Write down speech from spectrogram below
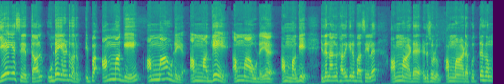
கேயை சேர்த்தால் உடையன்னு வரும். இப்போ அம்மா கே அம்மா உடைய அம்மா கே அம்மா உடைய அம்மா கே இதை நாங்கள் கதைக்கிற பாஷையில் அம்மாட என்று சொல்லுவோம். அம்மாட புத்தகம்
